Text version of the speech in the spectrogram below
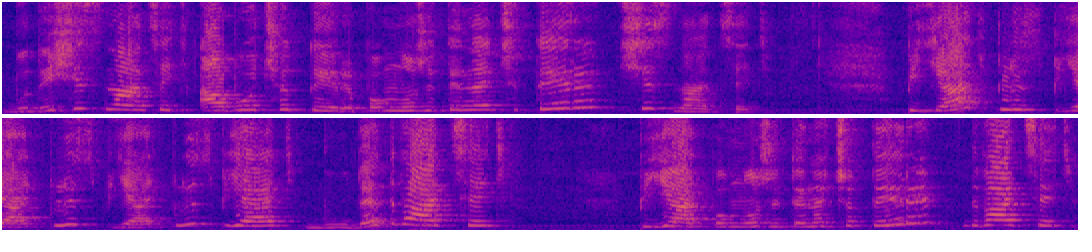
буде 16. Або 4 помножити на 4 – 16. 5 плюс 5 плюс 5 плюс 5 буде 20. 5 помножити на 4 – 20.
